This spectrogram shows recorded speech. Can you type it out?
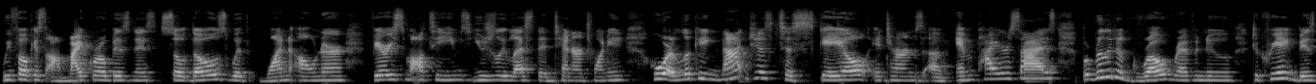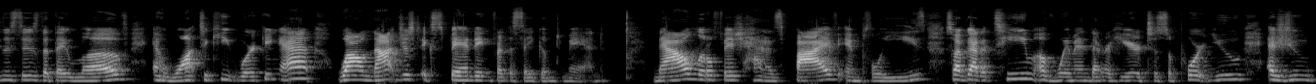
We focus on micro business. So those with one owner, very small teams, usually less than 10 or 20, who are looking not just to scale in terms of empire size, but really to grow revenue, to create businesses that they love and want to keep working at while not just expanding for the sake of demand. Now, Little Fish has five employees. So I've got a team of women that are here to support you as you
